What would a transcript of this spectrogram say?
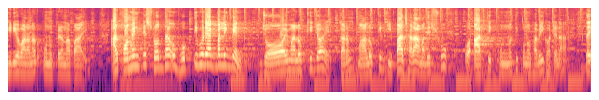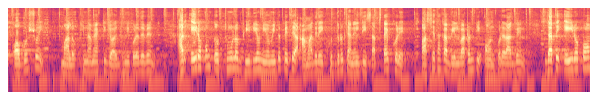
ভিডিও বানানোর অনুপ্রেরণা পাই। আর কমেন্টে শ্রদ্ধা ও ভক্তি ভরে একবার লিখবেন, জয় মা লক্ষ্মী জয়। কারণ মা লক্ষ্মীর কৃপা ছাড়া আমাদের সুখ ও আর্থিক উন্নতি কোনোভাবেই ঘটে না। তাই অবশ্যই মা লক্ষ্মীর নামে একটি জয়ধ্বনি করে দেবেন। আর এই রকম তথ্যমূলক ভিডিও নিয়মিত পেতে আমাদের এই ক্ষুদ্র চ্যানেলটি সাবস্ক্রাইব করে পাশে থাকা বেল বাটনটি অন করে রাখবেন, যাতে এই রকম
